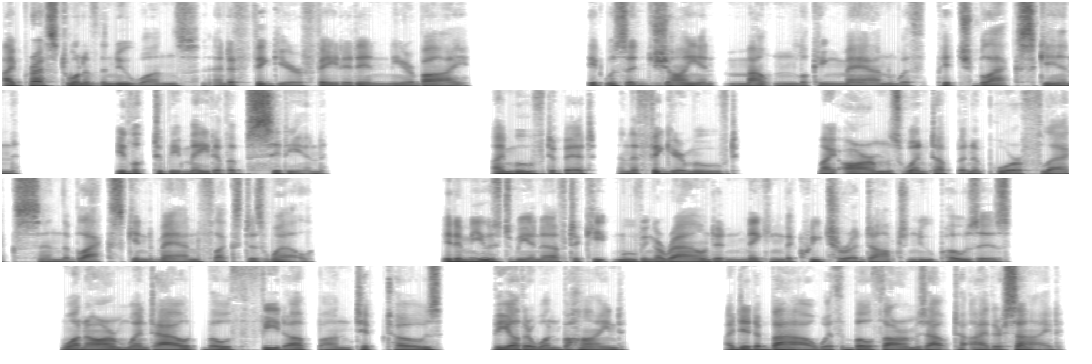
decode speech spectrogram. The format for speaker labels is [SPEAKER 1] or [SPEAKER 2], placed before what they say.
[SPEAKER 1] I pressed one of the new ones, and a figure faded in nearby. It was a giant mountain looking man with pitch black skin. He looked to be made of obsidian. I moved a bit, and the figure moved. My arms went up in a poor flex, and the black skinned man flexed as well. It amused me enough to keep moving around and making the creature adopt new poses. One arm went out, both feet up on tiptoes, the other one behind. I did a bow with both arms out to either side.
